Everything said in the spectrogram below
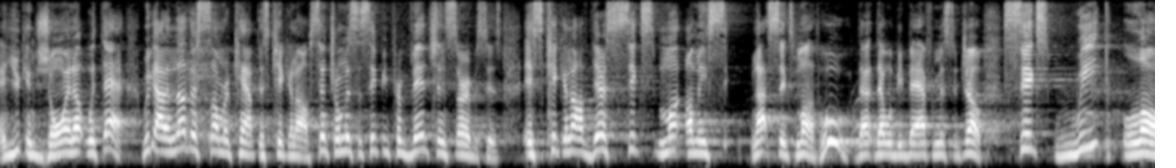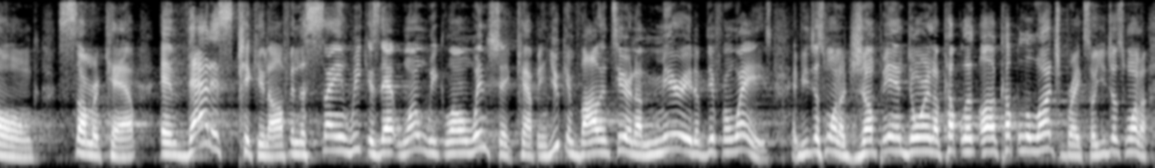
and you can join up with that. We got another summer camp that's kicking off. Central Mississippi Prevention Services is kicking off their six month, I mean, not six months, woo, that, that would be bad for Mr. Joe. Six week long summer camp, and that is kicking off in the same week as that one week long WinShape camp. And you can volunteer in a myriad of different ways. If you just want to jump in during a couple of, a couple of lunch breaks, or you just want to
